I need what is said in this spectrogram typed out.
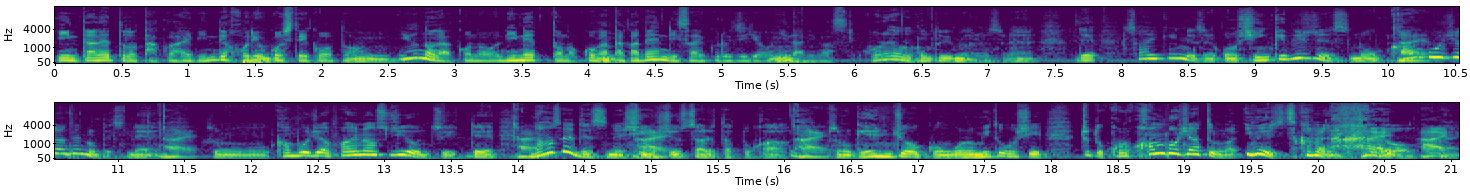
インターネットと宅配便で掘り起こしていこうというのが、このリネットの小型家電リサイクル事業になります。これは本当に夢あるんですね。で、最近ですね、この新規ビジネスのカンボジアでのですね、はい、そのカンボジアファイナンス事業について、なぜですね、進出されたととか、はい、その現状、今後の見通し、ちょっとこのカンボジアというのはイメージつかないんですけど、はい、はい、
